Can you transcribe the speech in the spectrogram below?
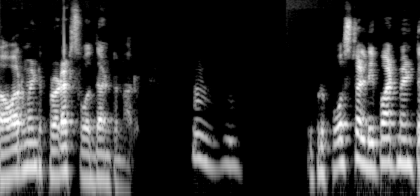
గవర్నమెంట్ ప్రొడక్ట్స్ వద్దంటున్నారు. ఇప్పుడు పోస్టల్ డిపార్ట్మెంట్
